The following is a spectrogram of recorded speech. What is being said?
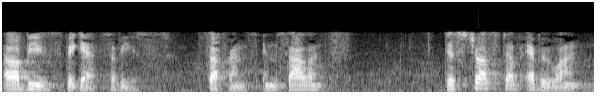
Abuse begets abuse, sufferance in silence, distrust of everyone,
